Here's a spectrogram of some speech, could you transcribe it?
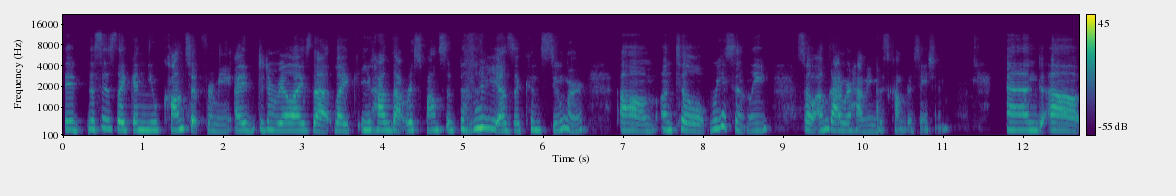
it, this is like a new concept for me. I didn't realize that like you have that responsibility as a consumer um, until recently. So I'm glad we're having this conversation. And uh,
